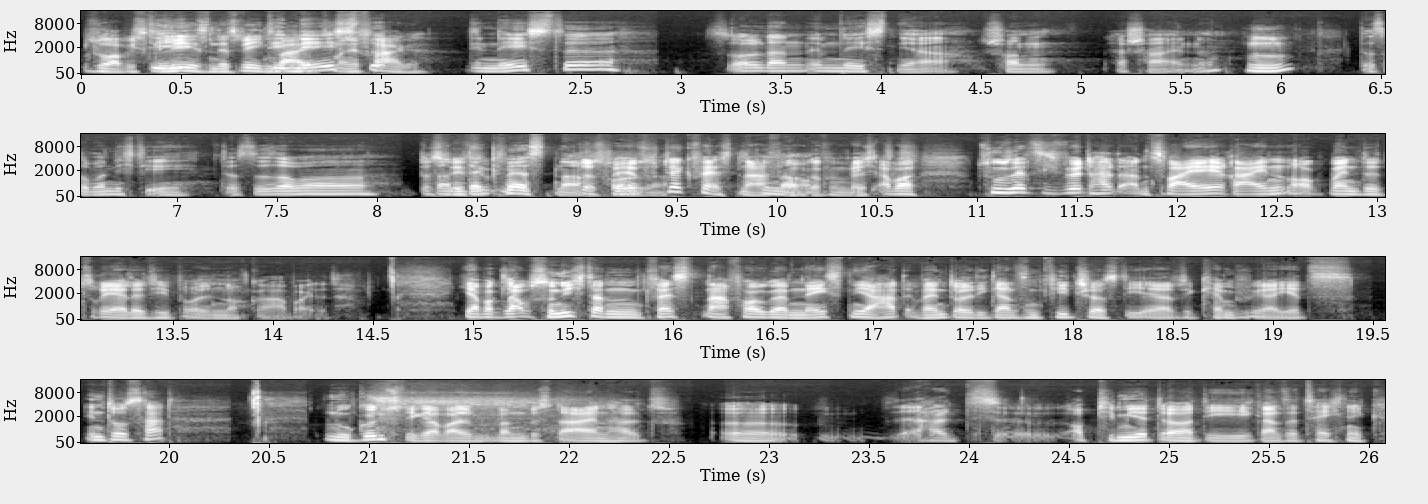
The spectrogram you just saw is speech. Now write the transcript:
So habe ich es gelesen, deswegen war jetzt meine nächste- Frage. die nächste soll dann im nächsten Jahr schon erscheinen. Ne? Mhm. Das ist aber nicht die, das ist aber Das dann der Quest-Nachfolger. Das wäre der Quest-Nachfolger Genau, für mich. richtig. Aber zusätzlich wird halt an zwei reinen Augmented Reality-Brillen noch gearbeitet. Ja, aber glaubst du nicht, dass ein Quest-Nachfolger im nächsten Jahr hat eventuell die ganzen Features, die ja die Cambria jetzt intus hat? Nur günstiger, weil man bis dahin halt, äh, halt äh, optimierter die ganze Technik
